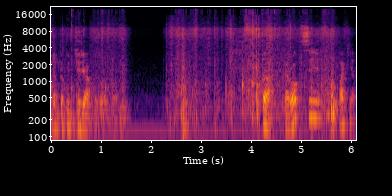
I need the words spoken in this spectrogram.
Прям таку діряку зробив. Так, в коробці пакет.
